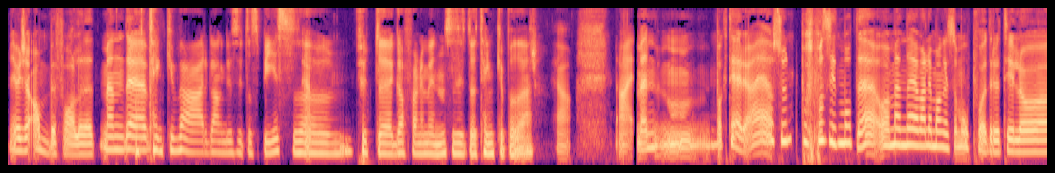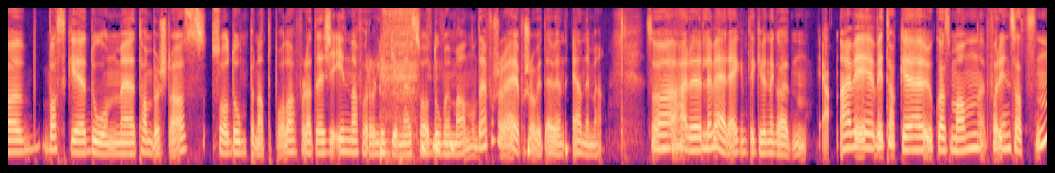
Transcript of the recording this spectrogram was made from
jeg vil ikke anbefale det. Men det Tenk hver gang du sitter og spiser, så putter gaffelen i munnen, så sitter du og tenker på det der. Ja. Nei, men mm, bakterier er jo sunt på, på sin måte, og, men det er veldig mange som oppfordrer til å vaske doen med tannbørsta, så dumpe den etterpå, da, for det er ikke innafor å ligge med så dumme mann, og det er er jeg for så vidt enig med. Så her leverer egentlig Kvinneguiden. Ja. Nei, vi, vi takker Ukas mann for innsatsen,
